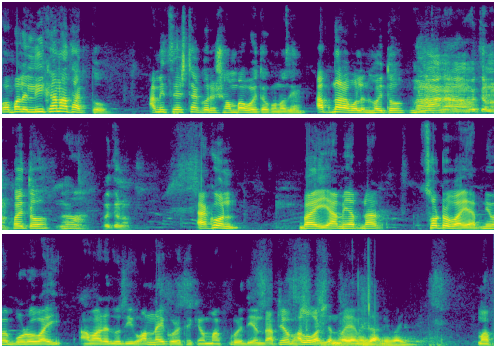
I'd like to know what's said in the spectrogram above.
কপালে লিখা না থাকতো আমি চেষ্টা করে সম্ভব হইতো কোনোদিন। আপনারা বলেন হয়তো না না না। হইতো? না হয়তো এখন ভাই আমি আপনার ছোট ভাই, আপনি আমার বড় ভাই, আমারে যদি অন্যায় করে থেকে মাফ করে দিয়েন। আপনি ভালোবাসেন ভাই, আমি জানি ভাই, মাফ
